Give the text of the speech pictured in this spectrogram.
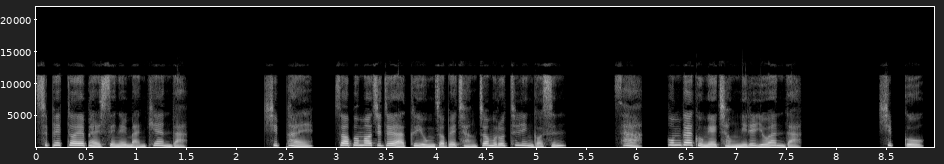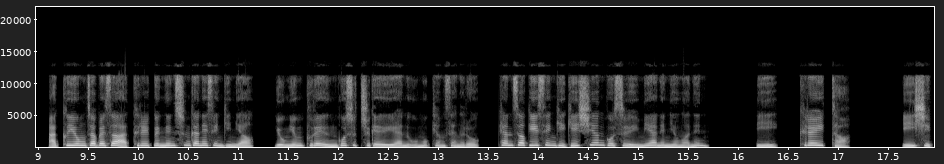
spatter의 발생을 많게 한다. 18. submerged 아크 용접의 장점으로 틀린 것은 4. 홈 가공의 정리를 요한다. 19. 아크 용접에서 아크를 끊는 순간에 생기며 용융풀의 응고 수축에 의한 오목 형상으로 편석이 생기기 쉬운 곳을 의미하는 용어는 2. 크레이터 20.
